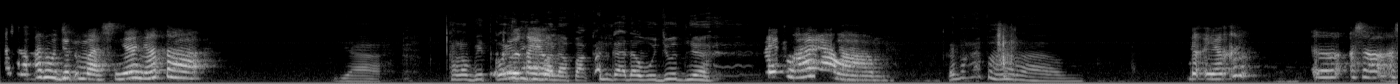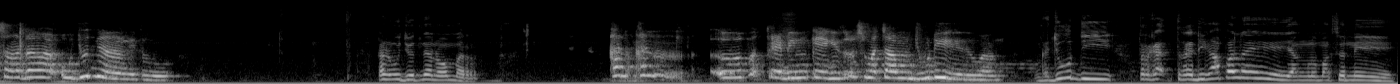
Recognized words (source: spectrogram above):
asalkan wujud emasnya nyata. ya kalau Bitcoin Kayak- gimana, Pak? Kan nggak ada wujudnya. Nah itu haram. Emang apa haram? Nah ya kan eh, asal asal ada wujudnya gitu. Kan wujudnya nomor. Kan kan eh, apa, trading kayak gitu semacam judi gitu bang. Nggak judi. Terga trading apa nih yang lu maksud nih?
